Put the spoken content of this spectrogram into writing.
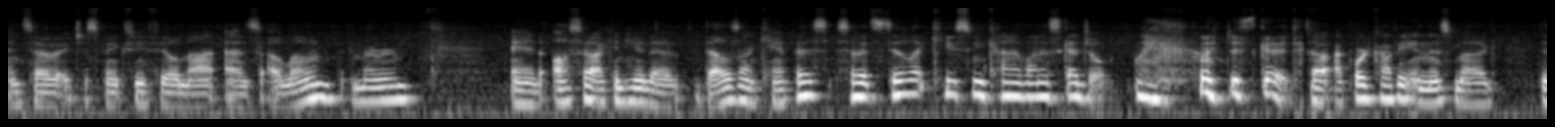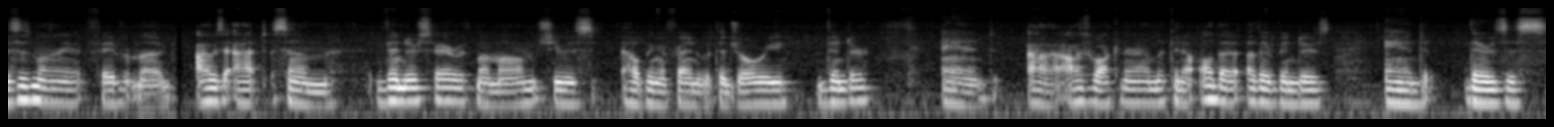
and so it just makes me feel not as alone in my room and also I can hear the bells on campus, so it still like keeps me kind of on a schedule, which is good. So I poured coffee in this mug. This is my favorite mug. I was at some vendor's fair with my mom. She was helping a friend with a jewelry vendor, and uh, I was walking around looking at all the other vendors, and there was this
